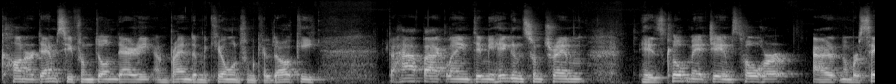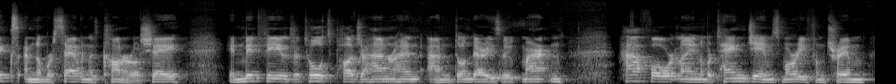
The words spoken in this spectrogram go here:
Connor Dempsey from Dunderry, and Brendan McKeown from Kildalkey. The half back line, Timmy Higgins from Trim, his clubmate James Toher at number six, and number seven is Conor O'Shea. In midfield, Ratoath's Podge Hanrahan and Dunderry's Luke Martin. Half forward line, number 10, James Murray from Trim.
